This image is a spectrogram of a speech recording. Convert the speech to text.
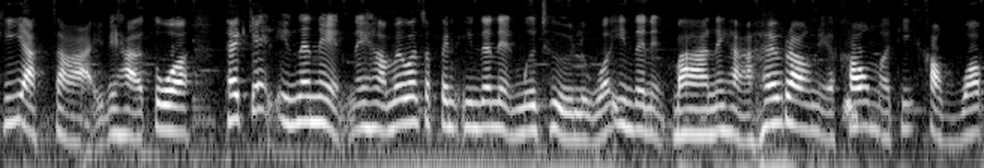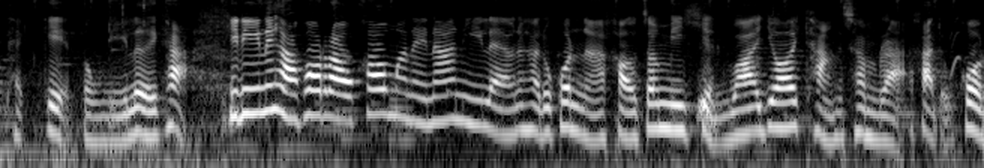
ที่อยากจ่ายนะคะตัวแพ็กเกจอินเทอร์เน็ตนะคะไม่ว่าจะเป็นอินเทอร์เน็ตมือถือหรือว่าอินเทอร์เน็ตบ้านนะคะให้เราเนี่ยเข้ามาที่คำว่าแพ็กเกจตรงนี้เลยค่ะ ทีนี้นะคะพอเราเข้ามาในหน้านี้แล้วนะคะทุกคนนะเขาจะมีเขียนว่ายอดค้างชำระค่ะทุกคน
